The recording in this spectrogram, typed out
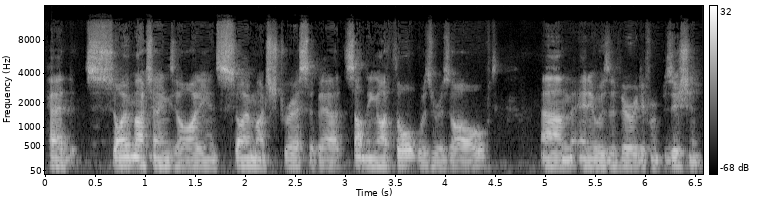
had so much anxiety and so much stress about something I thought was resolved, um, and it was a very different position.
